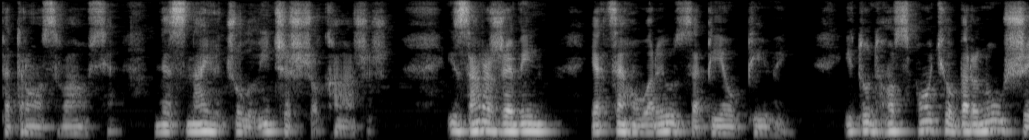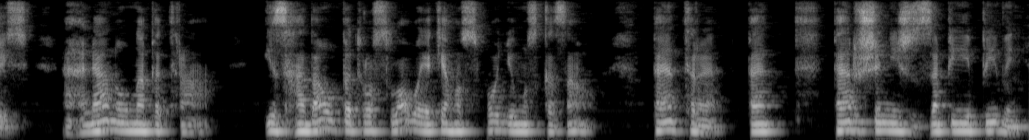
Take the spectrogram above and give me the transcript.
Петро озвався, не знаю, чоловіче, що кажеш. І зараз же він, як це говорив, запіяв півень. І тут Господь, обернувшись, глянув на Петра і згадав Петро слово, яке Господь йому сказав. Петре, пе, перше, ніж запіє півень,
